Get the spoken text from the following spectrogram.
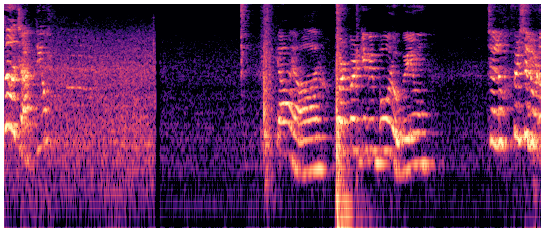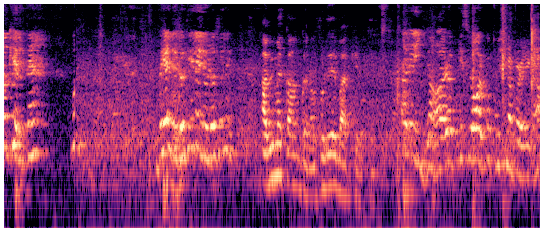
सो जाती हूँ। क्या यार पढ़ पढ़ के भी बोर हो गई हूँ। चलो फिर से लूडो खेलते हैं। भैया लूडो खेले लूडो खेले। अभी मैं काम कर रहा हूँ थोड़ी देर बाद खेलते हैं। अरे यार अब किसी और को पूछना पड़ेगा।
